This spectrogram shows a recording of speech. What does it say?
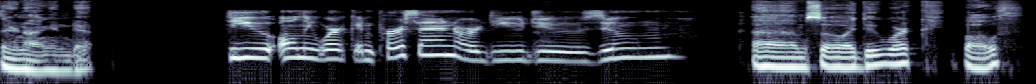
they're not going to do it. Do you only work in person or do you do Zoom? Um, so I do work both.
